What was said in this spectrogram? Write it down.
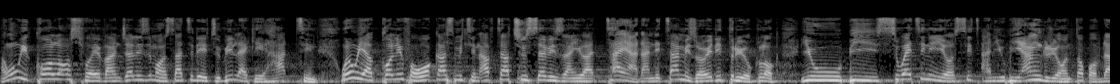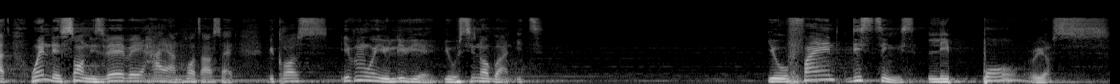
And when we call us for evangelism on Saturday, it will be like a hard thing. When we are calling for workers' meeting after two services and you are tired and the time is already three o'clock, you will be sweating in your seat and you'll be angry on top of that when the sun is very, very high and hot outside. Because even when you live here, you will still not go and eat you will find these things laborious.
